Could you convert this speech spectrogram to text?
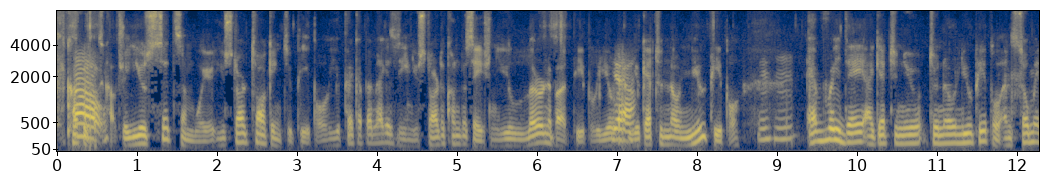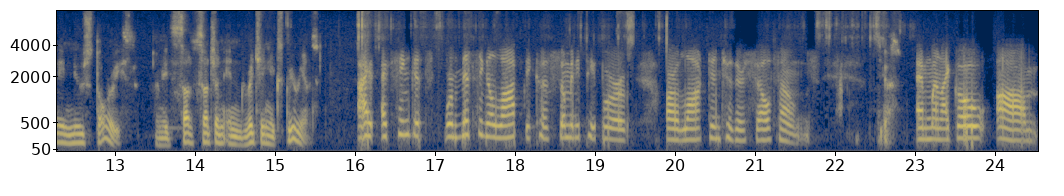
coffee oh. culture. You sit somewhere, you start talking to people, you pick up a magazine, you start a conversation, you learn about people, you yeah. you get to know new people. Mm-hmm. Every day, I get to new to know new people and so many new stories, and it's such such an enriching experience. I, I think it's we're missing a lot because so many people are are locked into their cell phones. Yes. And when I go, um,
